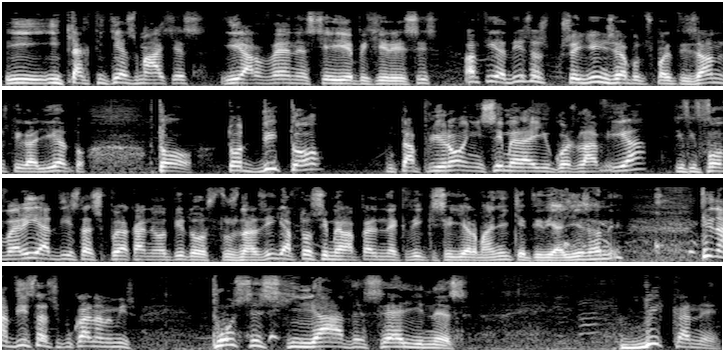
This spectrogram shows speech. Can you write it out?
οι, οι τακτικές μάχες, οι αρδένες και οι επιχειρήσεις. Αυτή η αντίσταση που ξεκίνησε από τους Παρτιζάνους στη Γαλλία, το, το, το Ντίτο, που τα πληρώνει σήμερα η Ιουγκοσλαβία, τη φοβερή αντίσταση που έκανε ο Τίτος στους Ναζί, γι' αυτό σήμερα παίρνει εκδίκηση οι Γερμανοί και τη διαλύσανε. Την αντίσταση που κάναμε εμείς. Πόσες χιλιάδες Έλληνες μπήκανε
